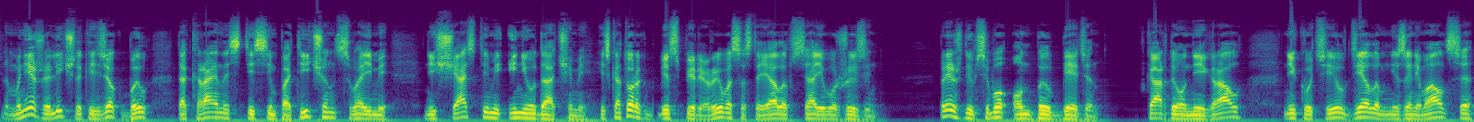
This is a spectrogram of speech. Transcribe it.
Мне же лично Кизек был до крайности симпатичен своими несчастьями и неудачами, из которых без перерыва состояла вся его жизнь. Прежде всего он был беден. В карты он не играл, не кутил, делом не занимался,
